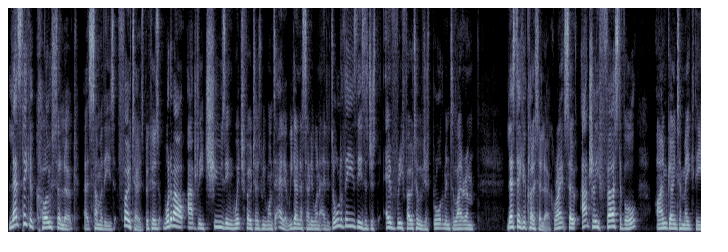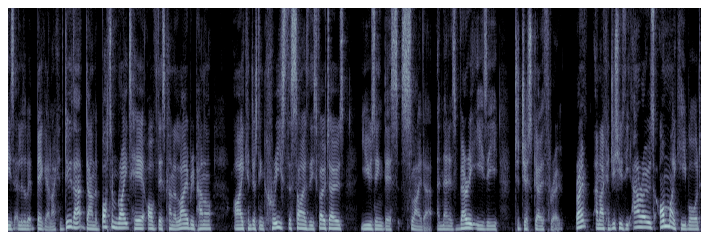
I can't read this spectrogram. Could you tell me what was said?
Let's take a closer look at some of these photos because what about actually choosing which photos we want to edit? We don't necessarily want to edit all of these. These are just every photo. We've just brought them into Lightroom. Let's take a closer look, right? So actually, first of all, I'm going to make these a little bit bigger and I can do that down the bottom right here of this kind of library panel. I can just increase the size of these photos using this slider. And then it's very easy to just go through, right? And I can just use the arrows on my keyboard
